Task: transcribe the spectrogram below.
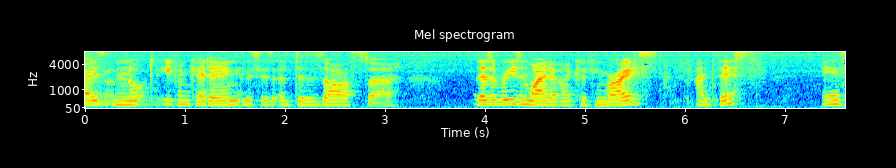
Guys, I'm not even kidding. This is a disaster. There's a reason why I don't like cooking rice. And this is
